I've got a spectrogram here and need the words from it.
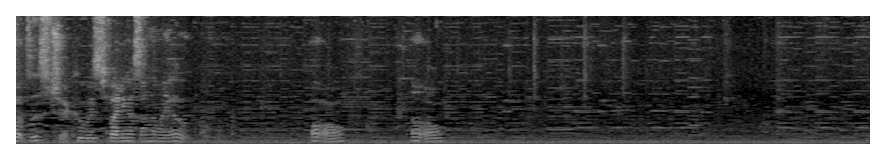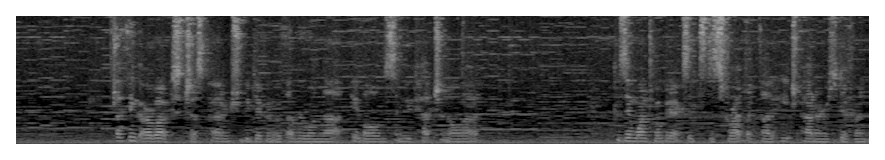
Oh, it's this chick who was fighting us on the way out. Uh oh. Uh oh. I think Arbok's chest pattern should be different with everyone that evolves and you catch and all that. Because in one Pokedex it's described like that, each pattern is different.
